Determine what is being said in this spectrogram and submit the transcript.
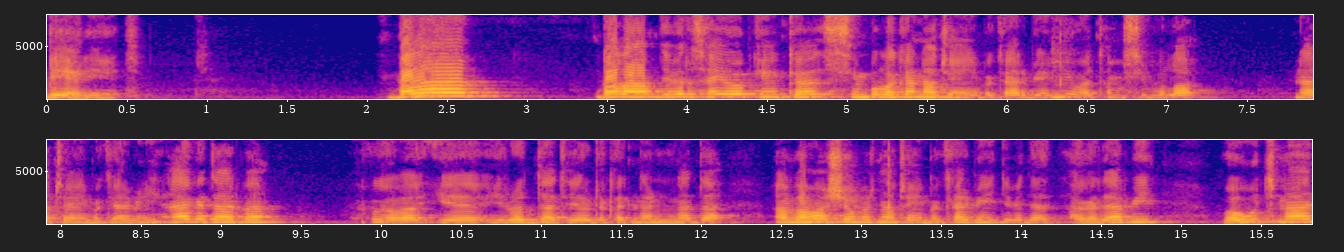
بهێنێت بەڵام بەڵام دەبێت سەیرەوە بکەین کە سیمبوڵەکە ناتوانین بەکاربێنی ئەوەتەم سیمبوڵە ناتوانی بەکاربێنی ئاگەدار بە ڕووی ئەوە ئیرۆت بدات و دەکات نە نەدا ئەم بە هەمان شێوەش ناتوانین بەکاربێنین دەبێت ئاگەدار بی و وتمان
